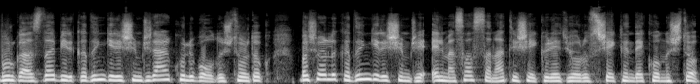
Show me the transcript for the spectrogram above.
Burgaz'da bir kadın girişimciler kulübü oluşturduk. Başarılı kadın girişimci Elmas Aslan'a teşekkür ediyoruz şeklinde konuştu.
